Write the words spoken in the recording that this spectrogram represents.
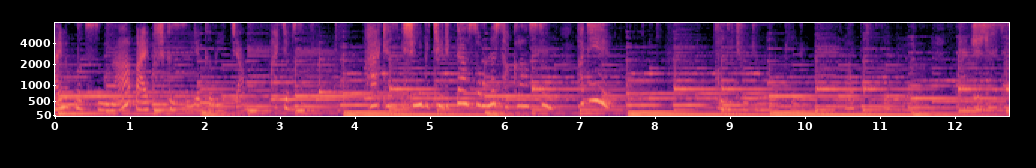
ay mıknatısımla baykuş kızı yakalayacağım. Hadi. Herkes işini bitirdikten sonra saklansın. Hadi. Kedi çocuğu yapıyorum. Baykuş yapıyorum.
